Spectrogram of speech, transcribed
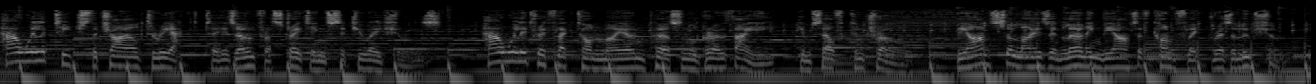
How will it teach the child to react to his own frustrating situations? How will it reflect on my own personal growth i.e., himself control? The answer lies in learning the art of conflict resolution.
